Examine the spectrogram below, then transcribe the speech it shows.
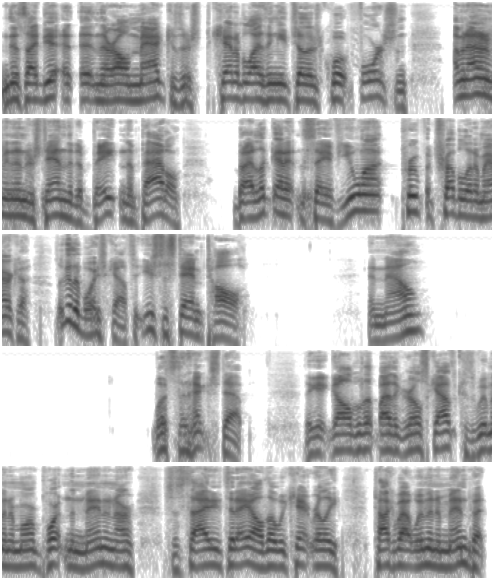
this idea, and they're all mad because they're cannibalizing each other's quote force. And I mean, I don't even understand the debate and the battle, but I look at it and say, if you want proof of trouble in America, look at the Boy Scouts. It used to stand tall, and now, what's the next step? They get gobbled up by the Girl Scouts because women are more important than men in our society today. Although we can't really talk about women and men, but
